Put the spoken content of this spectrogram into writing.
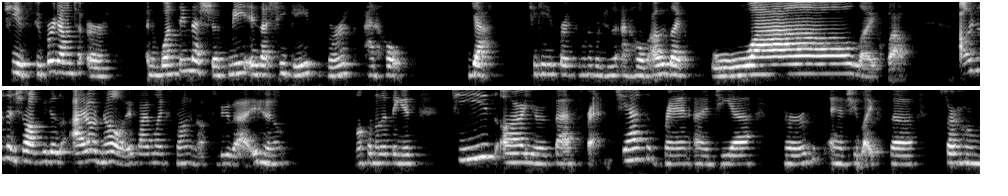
She is super down to earth. And one thing that shook me is that she gave birth at home. Yeah, she gave birth to one of her children at home. I was like, wow, like, wow. I was just in shock because I don't know if I'm like strong enough to do that, you know? Also, another thing is teas are your best friend. She has this brand, uh, Gia Herbs, and she likes to start her,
